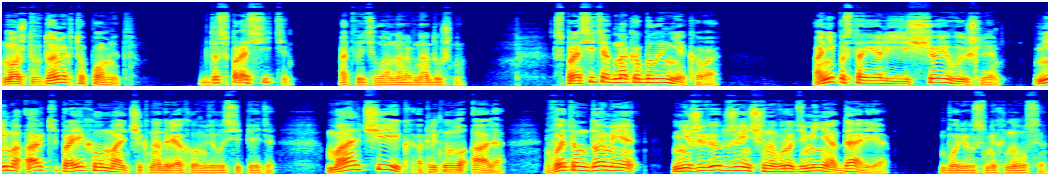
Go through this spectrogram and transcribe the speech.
Может, в доме кто помнит?» «Да спросите». — ответила она равнодушно. Спросить, однако, было некого. Они постояли еще и вышли. Мимо арки проехал мальчик на дряхлом велосипеде. «Мальчик!» — окликнула Аля. «В этом доме не живет женщина вроде меня, Дарья». Боря усмехнулся.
